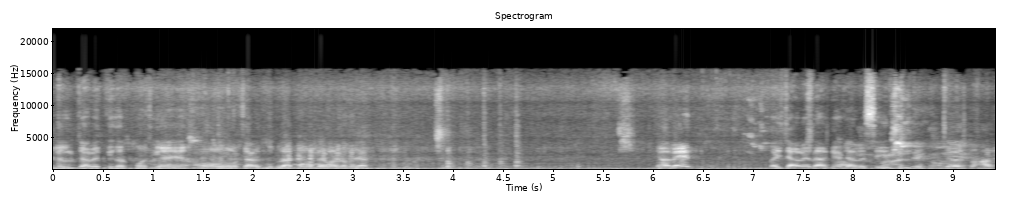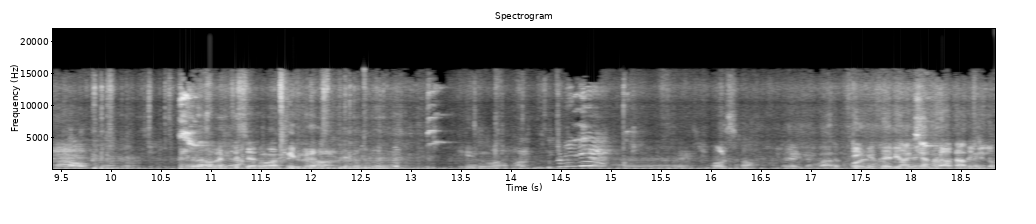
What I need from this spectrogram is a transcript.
फाइनल जावेद के घर पहुँच गए हैं और जावेद को बुलाते हैं और दरवाज़ा बजाते हैं। जावेद? भाई जावेद आ गया जावेद से ही मिलते हैं। जावेद बाहर आओ। जावेद तो शर्मा ये दुआ और सुनाओ। सब ठीक है खैरियत है। आप से मिलो।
